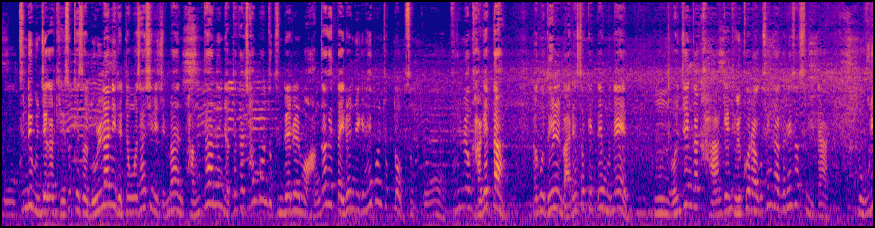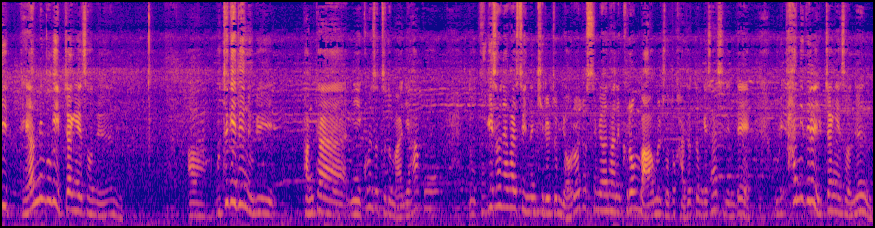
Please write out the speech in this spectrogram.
뭐, 군대 문제가 계속해서 논란이 됐던 건 사실이지만, 방탄은 여태까지 한 번도 군대를 뭐 안 가겠다 이런 얘기를 해본 적도 없었고, 부르면 가겠다! 라고 늘 말했었기 때문에, 음, 언젠가 가게 될 거라고 생각을 했었습니다. 뭐 우리 대한민국의 입장에서는, 아, 어떻게든 우리 방탄이 콘서트도 많이 하고, 또 국위 선양할 수 있는 길을 좀 열어줬으면 하는 그런 마음을 저도 가졌던 게 사실인데 우리 탄이들 입장에서는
